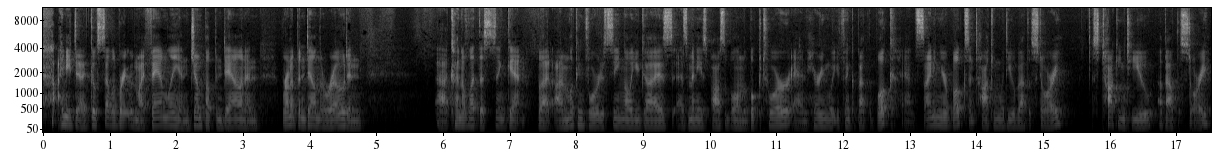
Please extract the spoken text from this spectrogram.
I need to go celebrate with my family and jump up and down and run up and down the road and uh, kind of let this sink in. But I'm looking forward to seeing all you guys, as many as possible, on the book tour and hearing what you think about the book and signing your books and talking with you about the story. Just talking to you about the story.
